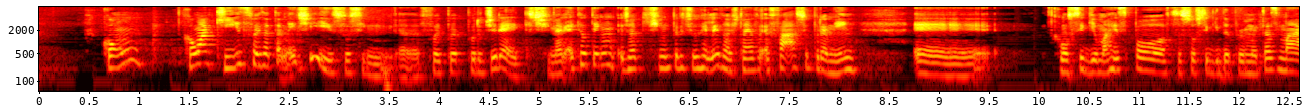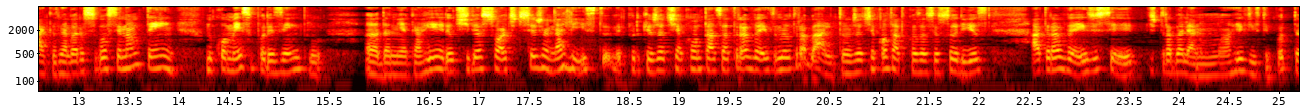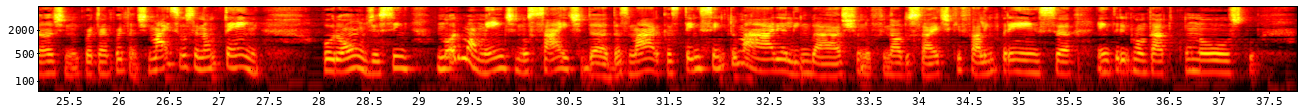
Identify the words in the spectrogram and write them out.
Com com a Kiss foi exatamente isso, assim, é, foi por, por direct, né? É que eu tenho, já tinha um perfil relevante, então é, é fácil para mim é, conseguir uma resposta, sou seguida por muitas marcas. Né? Agora, se você não tem, no começo, por exemplo, uh, da minha carreira, eu tive a sorte de ser jornalista, né? porque eu já tinha contato através do meu trabalho. Então, eu já tinha contato com as assessorias através de ser, de trabalhar numa revista importante, num portal importante. Mas se você não tem por onde, assim, normalmente no site da, das marcas tem sempre uma área ali embaixo, no final do site, que fala imprensa, entre em contato conosco.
